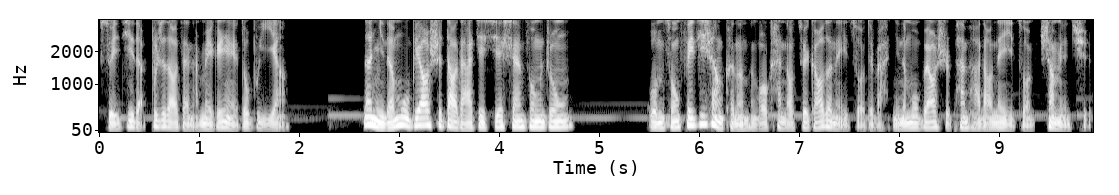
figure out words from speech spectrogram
随机的，不知道在哪，每个人也都不一样。那你的目标是到达这些山峰中，我们从飞机上可能能够看到最高的那一座，对吧？你的目标是攀爬到那一座上面去，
